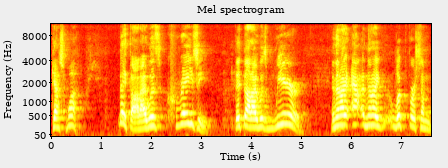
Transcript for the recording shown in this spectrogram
Guess what? They thought I was crazy. They thought I was weird. And then I, and then I looked for some,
